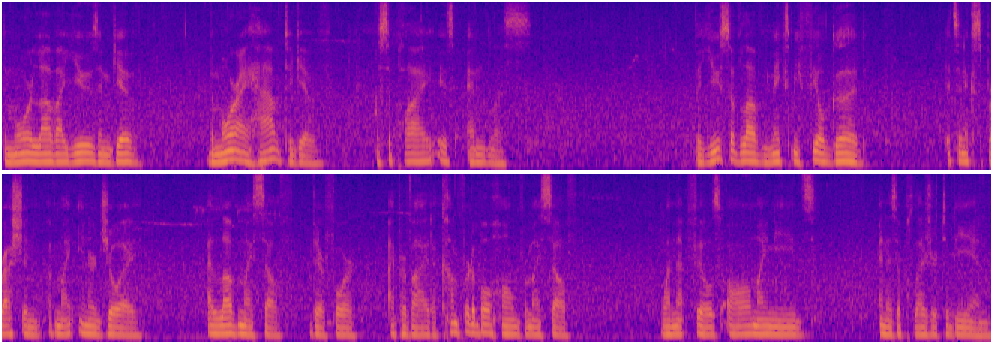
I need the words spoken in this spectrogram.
The more love I use and give, the more I have to give. The supply is endless. The use of love makes me feel good. It's an expression of my inner joy. I love myself, therefore, I provide a comfortable home for myself, one that fills all my needs and is a pleasure to be in.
